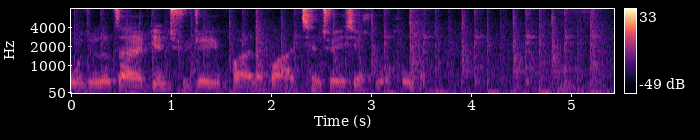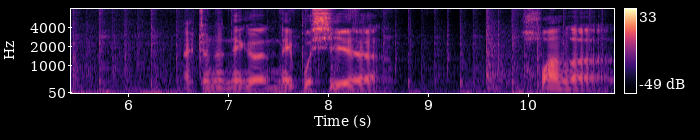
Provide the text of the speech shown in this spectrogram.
我觉得在编曲这一块的话，欠缺一些火候吧。哎，真的，那个那部戏换了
